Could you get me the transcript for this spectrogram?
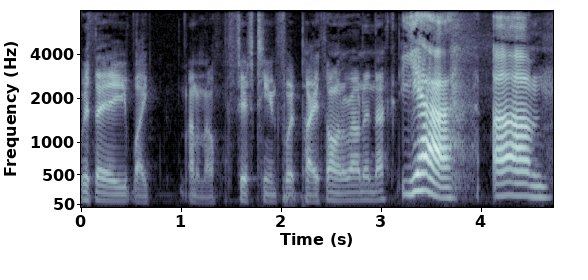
with a like I don't know, fifteen foot python around her neck. Yeah. Um,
